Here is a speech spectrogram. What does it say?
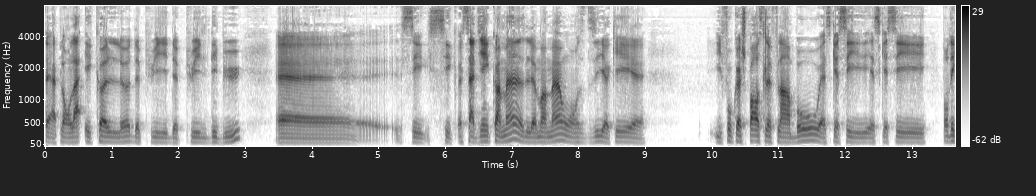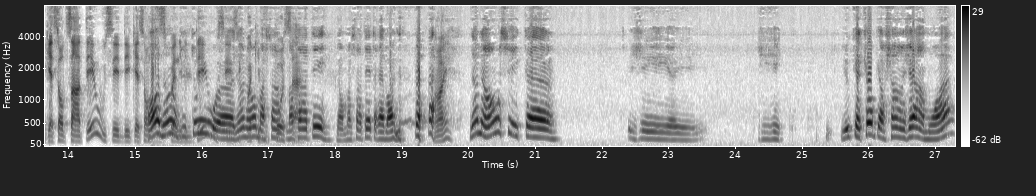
appelons-la école-là depuis, depuis le début, euh, c'est, ça vient comment le moment où on se dit, OK, euh, il faut que je passe le flambeau? Est-ce que c'est, est-ce que c'est pour des questions de santé ou c'est des questions Oh de non, du disponibilité? tout. euh, non, non, ma, vous san- pousse ma à- santé. Non, ma santé est très bonne. Ouais. Non, non, c'est que j'ai, euh, j'ai, il y a eu quelque chose qui a changé en moi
